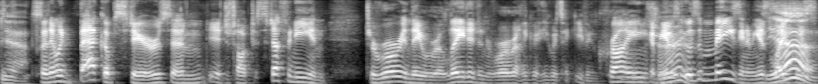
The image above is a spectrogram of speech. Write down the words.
Yeah. So then I went back upstairs and had to talk to Stephanie and to Rory, and they were elated. And Rory, I think he was like even crying. I mean, it was, it was amazing. I mean, his life was.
